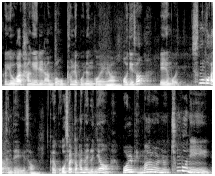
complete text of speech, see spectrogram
그 요가 강의를 한번 오픈해 보는 거예요. 음. 어디서? 예를 뭐 숨고 같은 데에서 음. 그 고수 설정 하면은요 월 100만 원은 충분히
